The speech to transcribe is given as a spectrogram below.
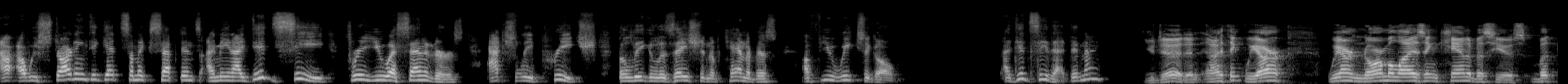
are, we starting to get some acceptance? I mean, I did see three US senators actually preach the legalization of cannabis a few weeks ago. I did see that, didn't I? You did. And I think we are we are normalizing cannabis use, but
